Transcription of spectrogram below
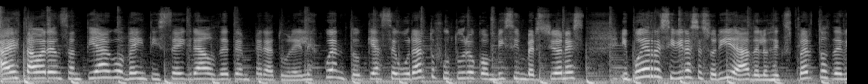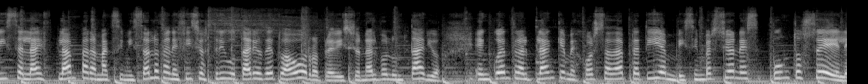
A esta hora en Santiago, 26 grados de temperatura. Y les cuento que asegurar tu futuro con Visa Inversiones y puedes recibir asesoría de los expertos de Visa Life Plan para maximizar los beneficios tributarios de tu ahorro previsional voluntario. Encuentra el plan que mejor se adapta a ti en visainversiones.cl.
